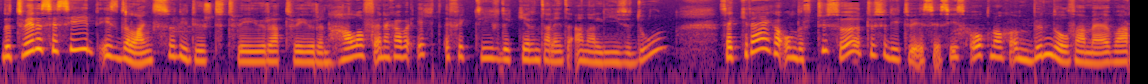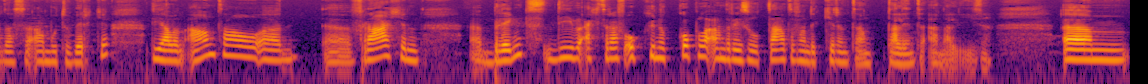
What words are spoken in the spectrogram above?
De tweede sessie is de langste, die duurt twee uur à twee uur en een half. En dan gaan we echt effectief de kerntalentenanalyse doen. Zij krijgen ondertussen, tussen die twee sessies, ook nog een bundel van mij waar dat ze aan moeten werken, die al een aantal uh, uh, vragen brengt, die we achteraf ook kunnen koppelen aan de resultaten van de kerntalentenanalyse. Um,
